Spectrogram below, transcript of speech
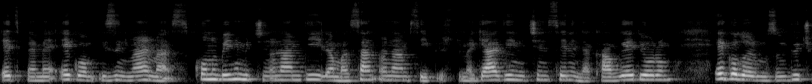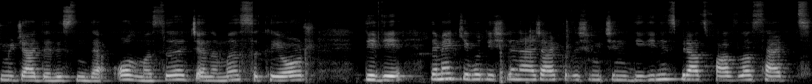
etmeme egom izin vermez. Konu benim için önemli değil ama sen önemseyip üstüme geldiğin için seninle kavga ediyorum. Egolarımızın güç mücadelesinde olması canımı sıkıyor dedi. Demek ki bu dişli enerji arkadaşım için diliniz biraz fazla sert.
